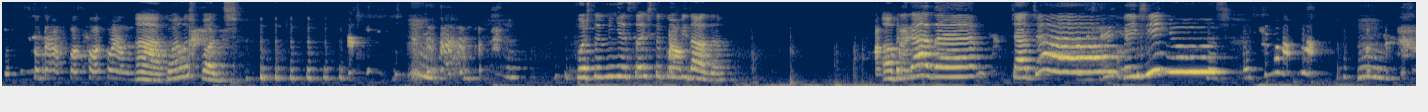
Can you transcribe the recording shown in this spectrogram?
Posso, contar, posso falar com ela? Ah, com elas podes. Foste a minha sexta convidada. Ok. Obrigada! Tchau, tchau! Beijinhos! Beijinhos.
